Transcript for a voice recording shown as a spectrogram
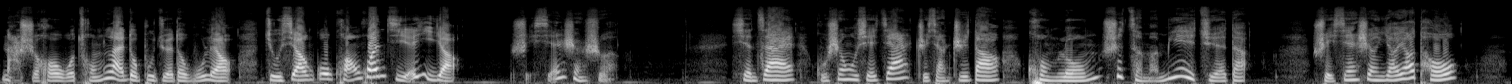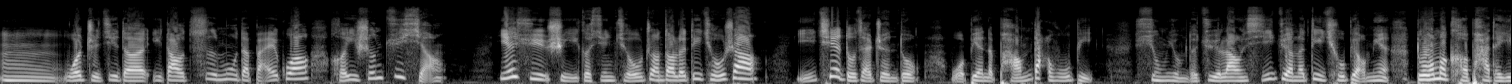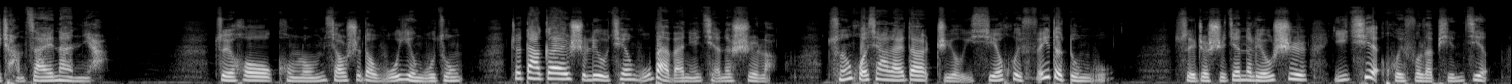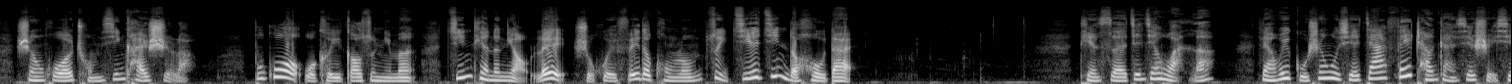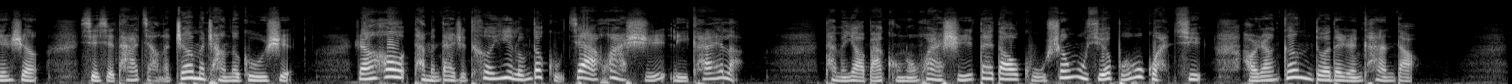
那时候我从来都不觉得无聊，就像过狂欢节一样。水先生说。现在，古生物学家只想知道恐龙是怎么灭绝的。水先生摇摇头：“嗯，我只记得一道刺目的白光和一声巨响。也许是一个星球撞到了地球上，一切都在震动。我变得庞大无比，汹涌的巨浪席卷了地球表面，多么可怕的一场灾难呀！最后，恐龙消失得无影无踪。”这大概是六千五百万年前的事了，存活下来的只有一些会飞的动物。随着时间的流逝，一切恢复了平静，生活重新开始了。不过，我可以告诉你们，今天的鸟类是会飞的恐龙最接近的后代。天色渐渐晚了，两位古生物学家非常感谢水先生，谢谢他讲了这么长的故事。然后，他们带着特异龙的骨架化石离开了。他们要把恐龙化石带到古生物学博物馆去，好让更多的人看到。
